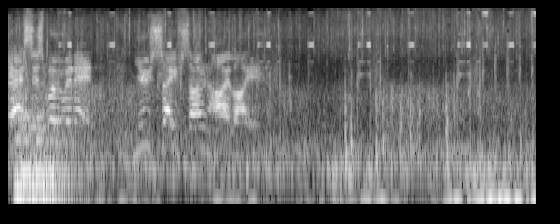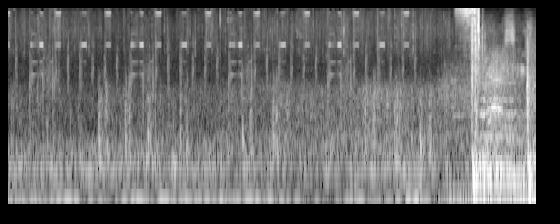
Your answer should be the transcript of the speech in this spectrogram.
Gas is moving in. New safe zone highlighted. Gas is moving.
